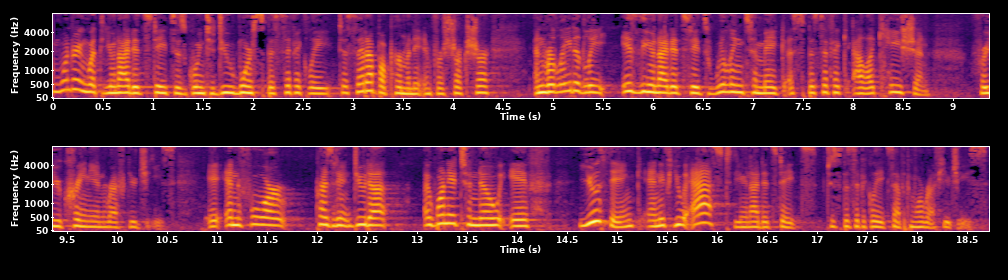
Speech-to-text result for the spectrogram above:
I'm wondering what the United States is going to do more specifically to set up a permanent infrastructure. And relatedly, is the United States willing to make a specific allocation for Ukrainian refugees? And for President Duda, I wanted to know if you think and if you asked the United States to specifically accept more refugees.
